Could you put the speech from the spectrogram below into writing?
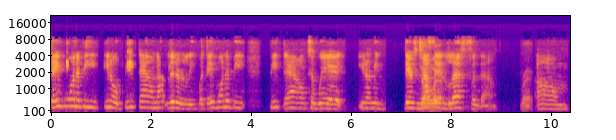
they want to be you know beat down not literally but they want to be beat down to where you know what I mean there's Tell nothing left for them. Right. um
